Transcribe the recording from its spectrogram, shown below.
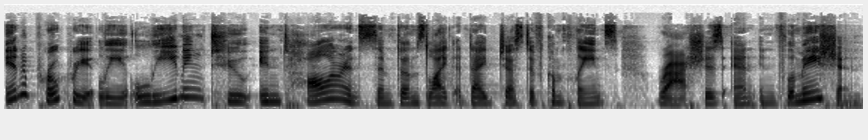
inappropriately, leading to intolerance symptoms like digestive complaints, rashes, and inflammation.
